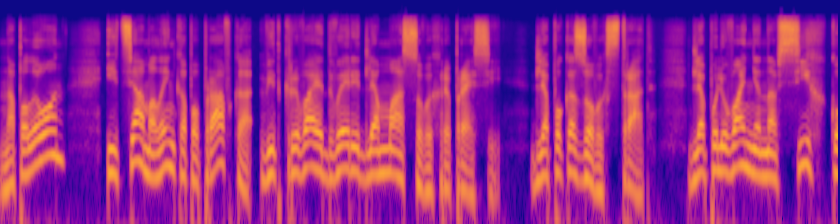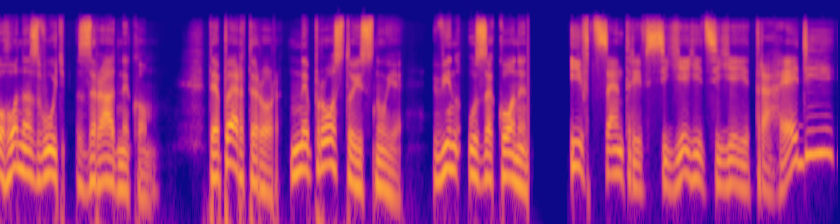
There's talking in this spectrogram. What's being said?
Наполеон. І ця маленька поправка відкриває двері для масових репресій, для показових страт, для полювання на всіх, кого назвуть зрадником. Тепер терор не просто існує, він узаконений. І в центрі всієї цієї трагедії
